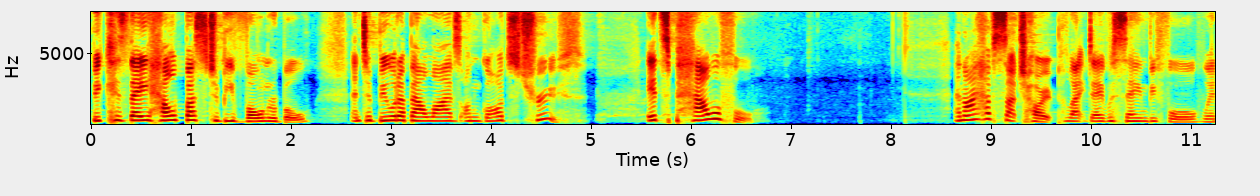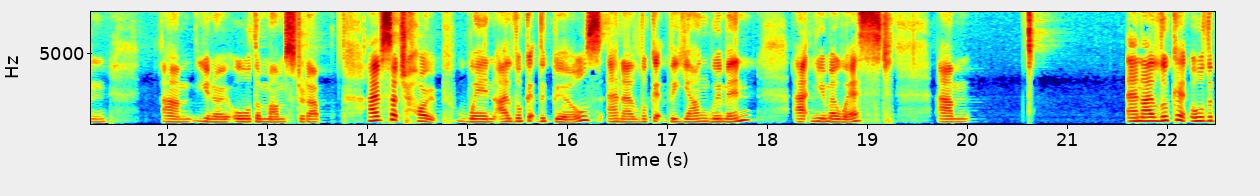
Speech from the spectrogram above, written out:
because they help us to be vulnerable and to build up our lives on God's truth. It's powerful. And I have such hope, like Dave was saying before, when um, you know, all the mums stood up. I have such hope when I look at the girls and I look at the young women at Numa West. Um, and I look at all the,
